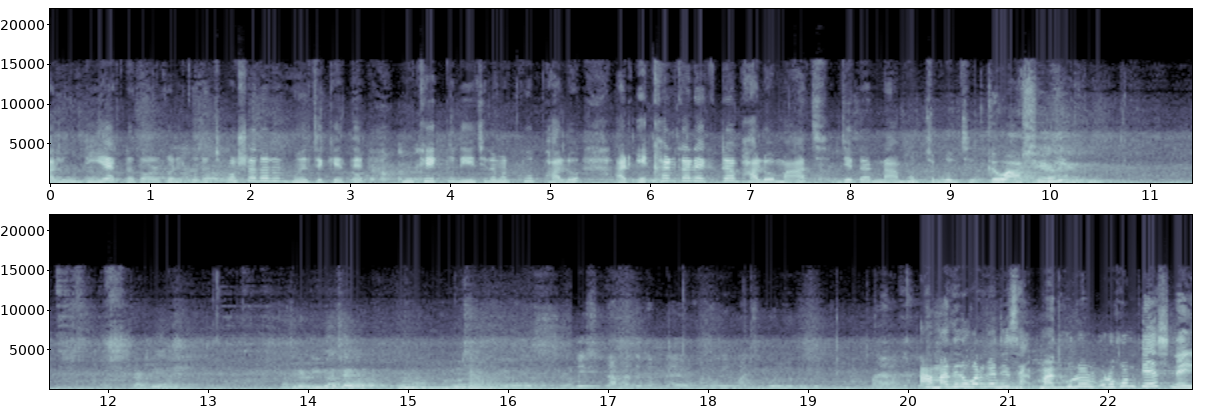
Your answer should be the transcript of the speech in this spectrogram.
আলু দিয়ে একটা তরকারি করেছে। অসাধারণ হয়েছে খেতে। মুখে একটু দিয়েছিলাম আর খুব ভালো। আর এখানকার একটা ভালো মাছ যেটার নাম হচ্ছে বলছি কেউ আসেনি? আমরা যেটা ওখানেও ওই বলল কিন্তু। আমাদের ওখানকার যে মাছগুলোর ওরকম টেস্ট নেই।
